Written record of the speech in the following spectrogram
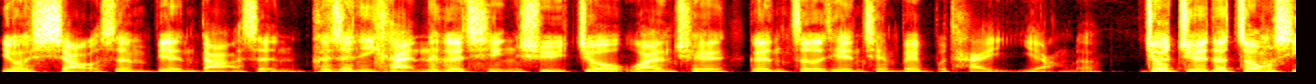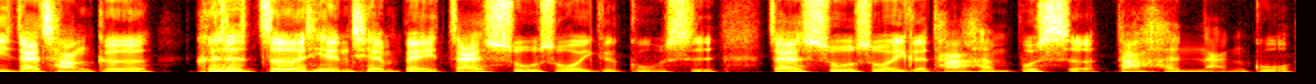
由小声变大声，可是你看那个情绪就完全跟泽田前辈不太一样了，就觉得中西在唱歌，可是泽田前辈在诉说一个故事，在诉说一个他很不舍，他很难过，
